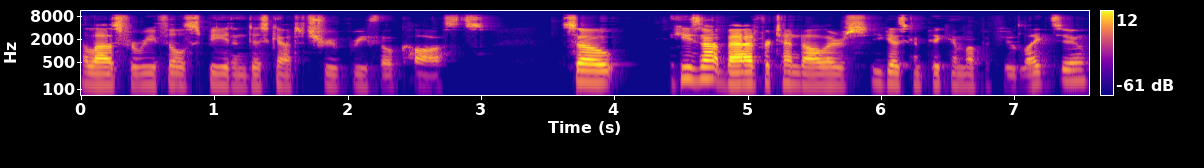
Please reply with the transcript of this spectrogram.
allows for refill speed and discount to troop refill costs. So he's not bad for $10. You guys can pick him up if you'd like to.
